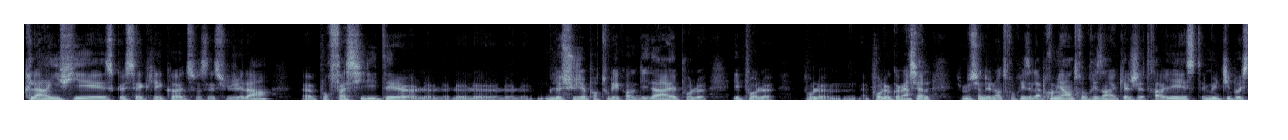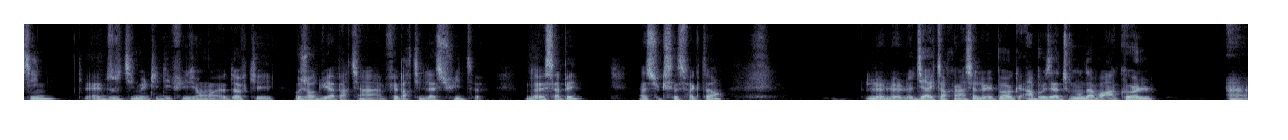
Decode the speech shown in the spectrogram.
clarifier ce que c'est que les codes sur ces sujets-là pour faciliter le, sujet pour tous les candidats et pour le, pour le, commercial. Je me souviens d'une entreprise, la première entreprise dans laquelle j'ai travaillé, c'était Multiposting, des outils de multidiffusion d'offres qui aujourd'hui appartient, fait partie de la suite de SAP, un Success Factor. Le, directeur commercial de l'époque imposait à tout le monde d'avoir un call, euh,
